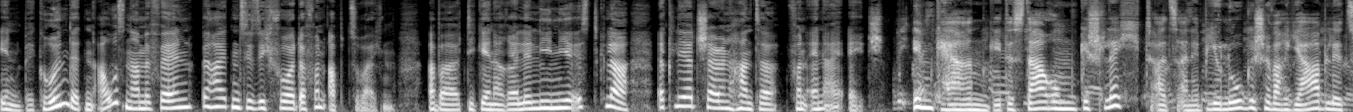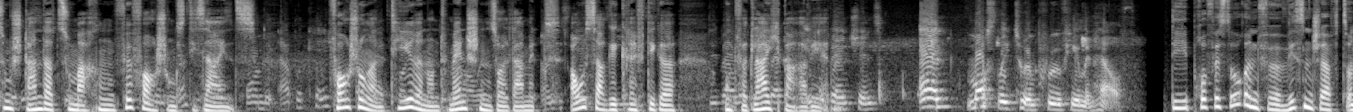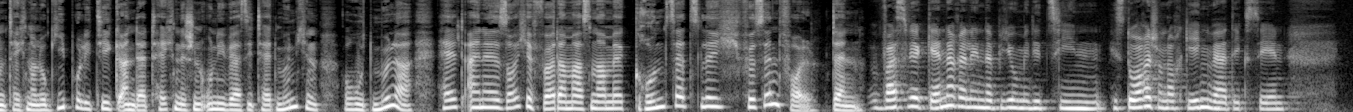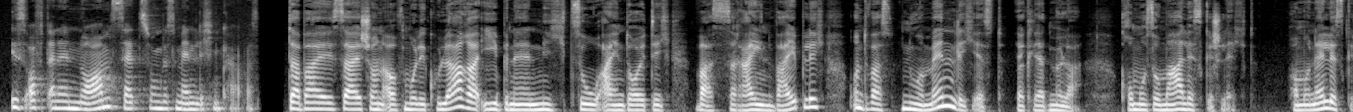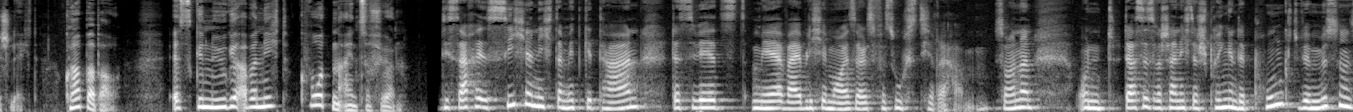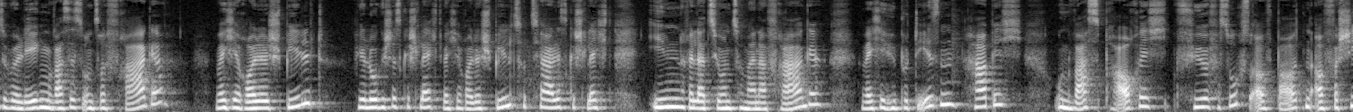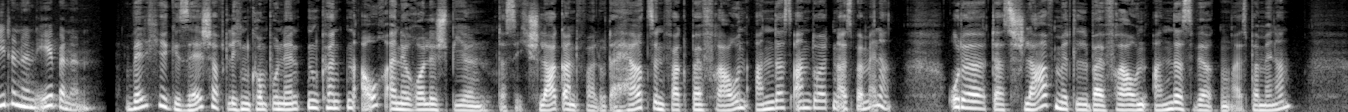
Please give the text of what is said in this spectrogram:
In begründeten Ausnahmefällen behalten sie sich vor, davon abzuweichen. Aber die generelle Linie ist klar, erklärt Sharon Hunter von NIH. Im Kern geht es darum, Geschlecht als eine biologische Variable zum Standard zu machen für Forschungsdesigns. Forschung an Tieren und Menschen soll damit aussagekräftiger und vergleichbarer werden. Die Professorin für Wissenschafts- und Technologiepolitik an der Technischen Universität München, Ruth Müller, hält eine solche Fördermaßnahme grundsätzlich für sinnvoll. Denn was wir generell in der Biomedizin historisch und auch gegenwärtig sehen, ist oft eine Normsetzung des männlichen Körpers. Dabei sei schon auf molekularer Ebene nicht so eindeutig, was rein weiblich und was nur männlich ist, erklärt Müller. Chromosomales Geschlecht, hormonelles Geschlecht, Körperbau. Es genüge aber nicht, Quoten einzuführen. Die Sache ist sicher nicht damit getan, dass wir jetzt mehr weibliche Mäuse als Versuchstiere haben, sondern, und das ist wahrscheinlich der springende Punkt, wir müssen uns überlegen, was ist unsere Frage, welche Rolle spielt biologisches Geschlecht, welche Rolle spielt soziales Geschlecht in Relation zu meiner Frage, welche Hypothesen habe ich und was brauche ich für Versuchsaufbauten auf verschiedenen Ebenen. Welche gesellschaftlichen Komponenten könnten auch eine Rolle spielen, dass sich Schlaganfall oder Herzinfarkt bei Frauen anders andeuten als bei Männern? Oder dass Schlafmittel bei Frauen anders wirken als bei Männern?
